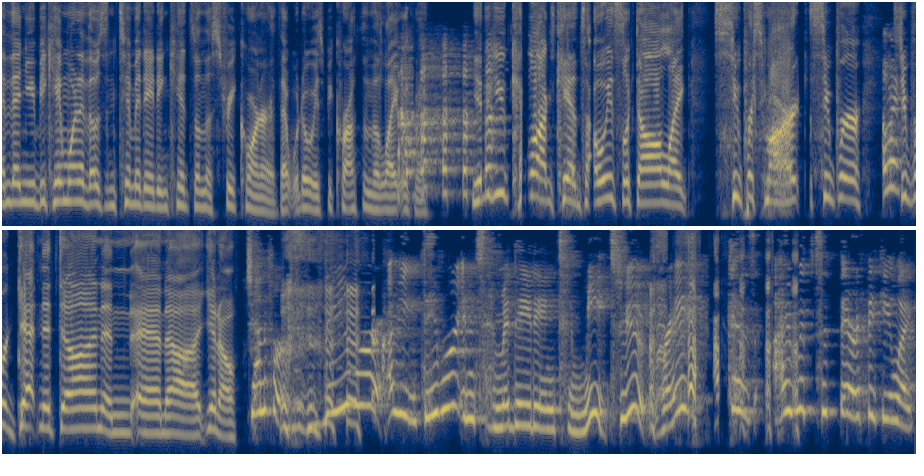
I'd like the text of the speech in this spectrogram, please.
And then you became one of those intimidating kids on the street corner that would always be crossing the light with me. you know, you Kellogg kids always looked all like super smart, super, Oh super getting it done, and and uh, you know, Jennifer, they were, I mean, they were intimidating to me too, right? Because I would sit there thinking like,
